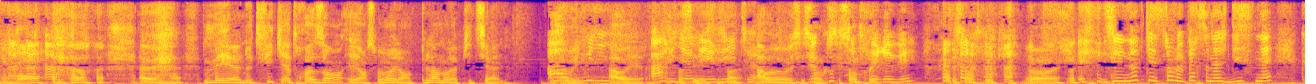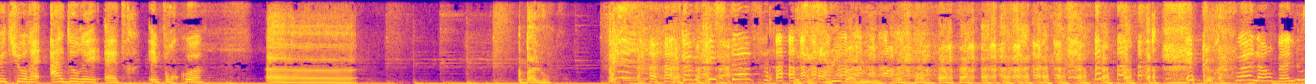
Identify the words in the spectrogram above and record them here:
Bon, Euh, mais euh, notre fille qui a 3 ans et en ce moment elle est en plein dans la petite sirène. Ah, oui. oui. Ah ouais. Ariel Ça, c'est- et c'est ça. Eric. Ah ouais ouais, c'est le son, truc. rêver. C'est son truc. Ouais. J'ai une autre question. Le personnage Disney que tu aurais adoré être. Et pourquoi Euh, Balou. Comme Christophe je suis Balou. Et pourquoi alors Balou?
